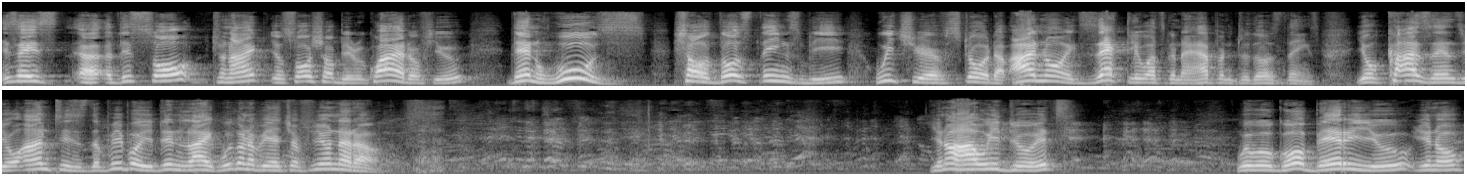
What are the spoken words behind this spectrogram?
It says, uh, This soul, tonight your soul shall be required of you. Then whose shall those things be which you have stored up? I know exactly what's going to happen to those things. Your cousins, your aunties, the people you didn't like, we're going to be at your funeral. You know how we do it? We will go bury you, you know,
